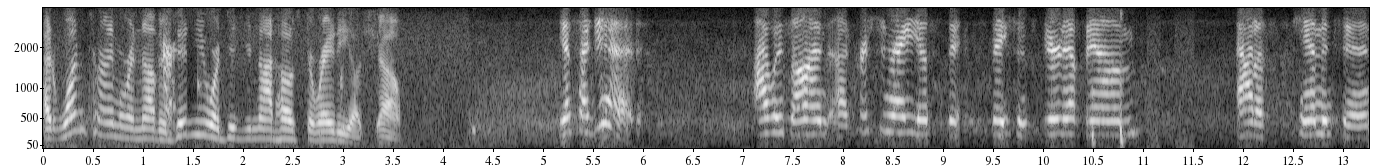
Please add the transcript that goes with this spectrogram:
At one time or another, did you or did you not host a radio show? Yes, I did. I was on a Christian radio st- station, Spirit FM, out of Camdenton,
